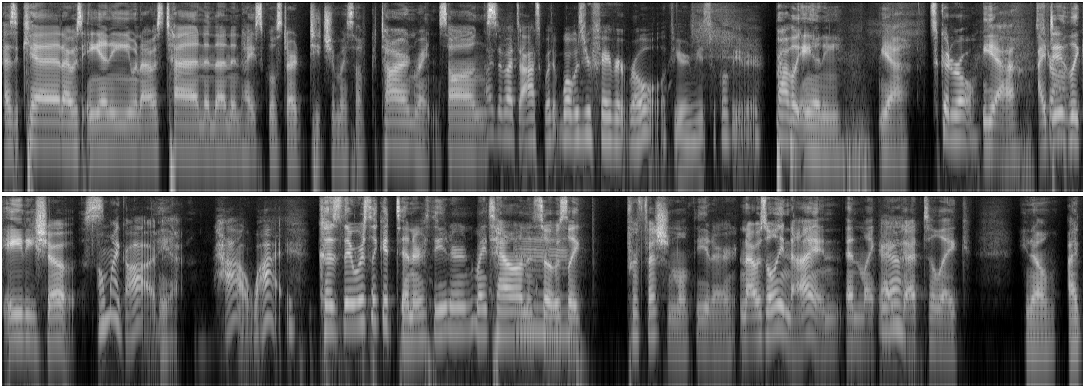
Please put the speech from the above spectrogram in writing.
as a kid. I was Annie when I was ten, and then in high school started teaching myself guitar and writing songs. I was about to ask what what was your favorite role if you're in musical theater? Probably Annie. Yeah, It's a good role. yeah. I did like eighty shows. Oh my god. Yeah, How? Why? because there was like a dinner theater in my town, and so it was mm. like professional theater, and I was only nine, and like Yeah. I got to like, you know, I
